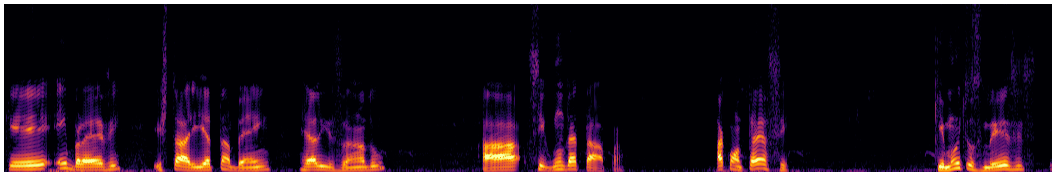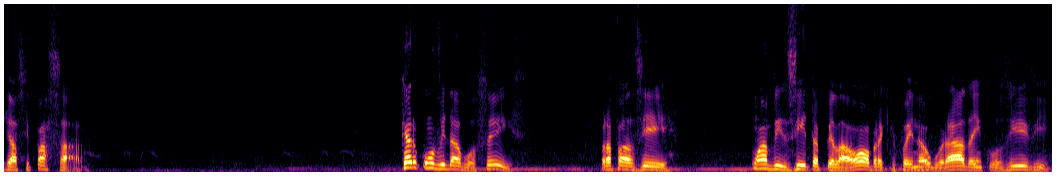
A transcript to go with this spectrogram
que em breve estaria também realizando a segunda etapa. Acontece que muitos meses já se passaram. Quero convidar vocês para fazer uma visita pela obra que foi inaugurada, inclusive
